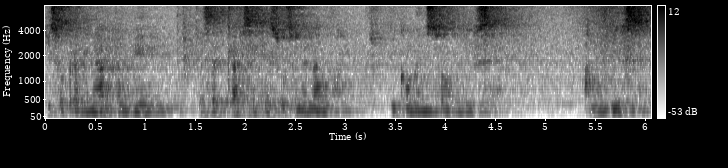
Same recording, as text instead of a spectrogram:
quiso caminar también, acercarse a Jesús en el agua y comenzó a hundirse, a hundirse.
